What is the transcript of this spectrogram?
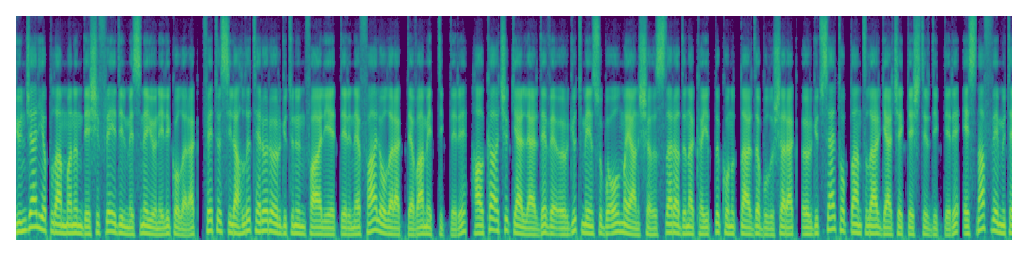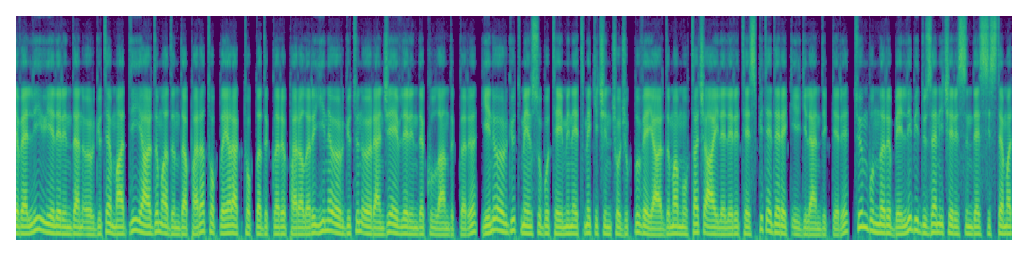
Güncel yapılanmanın deşifre edilmesine yönelik olarak, FETÖ silahlı terör örgütünün faaliyetlerine faal olarak devam ettikleri, halka açık yerlerde ve örgüt mensubu olmayan şahıslar adına kayıtlı konutlarda buluşarak, örgütsel toplantılar gerçekleştirdikleri, esnaf ve mütevelli üyelerinden örgüte maddi yardım adında para toplayarak topladıkları paraları yine örgütün öğrenci evlerinde kullandıkları, yeni örgüt mensubu temin etmek için çocuklu ve yardıma muhtaç aileleri tespit ederek ilgilendikleri, tüm bunları belli bir düzen içerisinde sistematik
